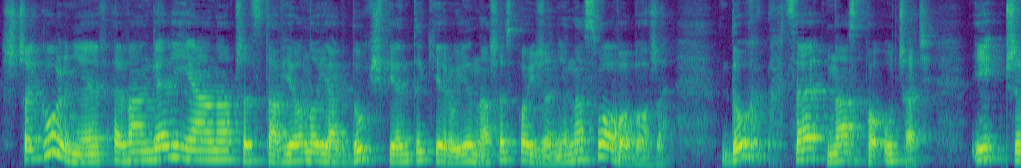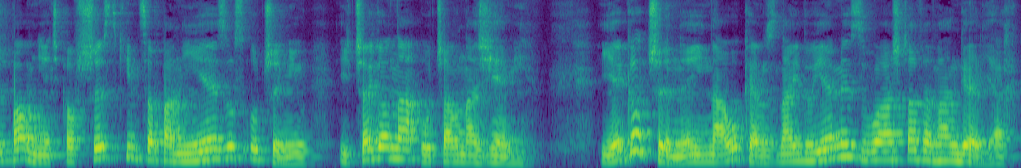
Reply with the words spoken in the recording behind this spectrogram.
Szczególnie w Ewangelii Jana przedstawiono, jak Duch Święty kieruje nasze spojrzenie na Słowo Boże. Duch chce nas pouczać i przypomnieć o wszystkim, co Pan Jezus uczynił i czego nauczał na ziemi. Jego czyny i naukę znajdujemy zwłaszcza w Ewangeliach.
